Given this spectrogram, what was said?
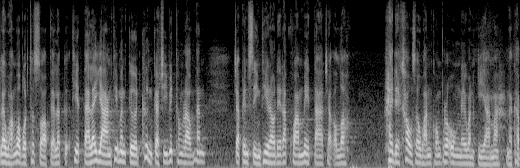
และหวังว่าบททดสอบแต่ละที่แต่ละอย่างที่มันเกิดขึ้นกับชีวิตของเรานั้น จะเป็นสิ่งที่เราได้รับความเมตตาจากอัลลอฮ์ให้ได้เข้าสวรรค์ของพระองค์ในวันกิยามะนะครับ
